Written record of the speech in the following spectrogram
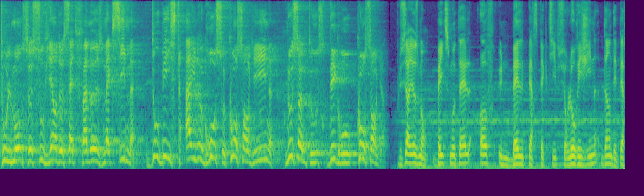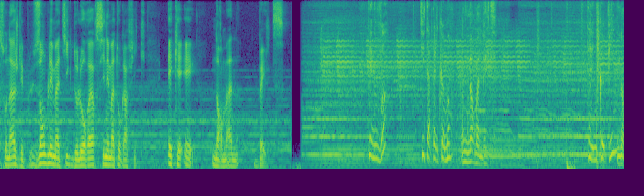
tout le monde se souvient de cette fameuse maxime Doubiste a une grosse consanguine, nous sommes tous des gros consanguins. Plus sérieusement, Bates Motel offre une belle perspective sur l'origine d'un des personnages les plus emblématiques de l'horreur cinématographique, aka Norman Bates. T'es nouveau? Tu t'appelles comment? Norman Bates. T'as une copine? Non,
